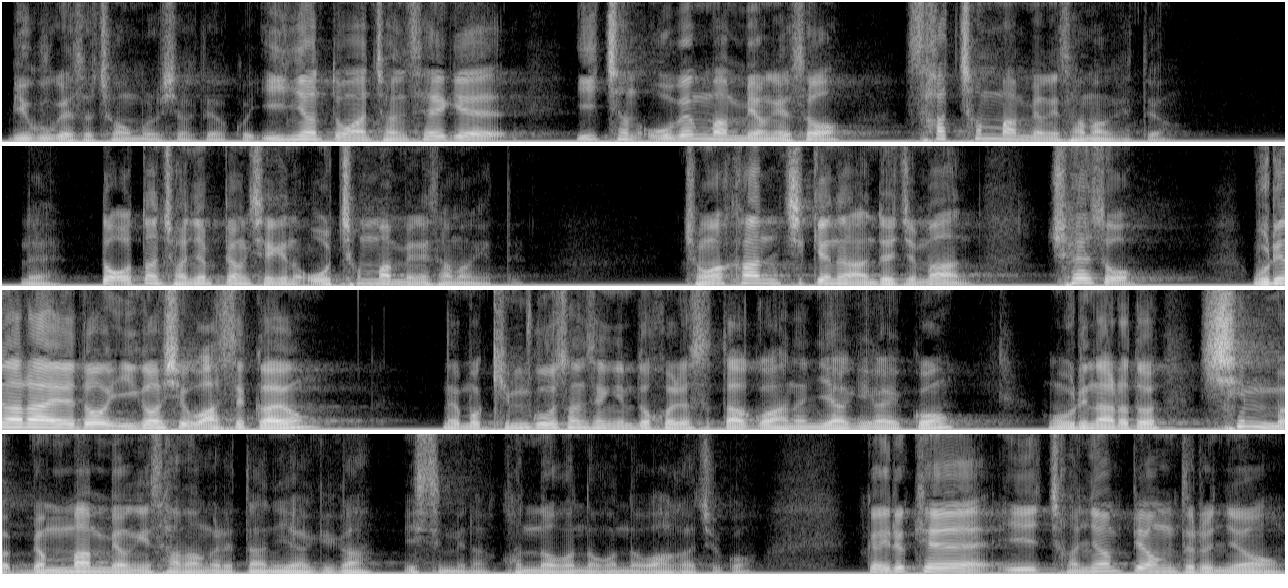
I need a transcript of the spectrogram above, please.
미국에서 처음으로 시작되었고 2년 동안 전 세계 2,500만 명에서 4천만 명이 사망했대요. 네. 또 어떤 전염병 체계는 5천만 명이 사망했대요. 정확한 집계는 안 되지만 최소 우리나라에도 이것이 왔을까요? 네, 뭐 김구 선생님도 걸렸었다고 하는 이야기가 있고 뭐 우리나라도 십 몇만 명이 사망을 했다는 이야기가 있습니다. 건너 건너 건너 와가지고. 그러니까 이렇게 이 전염병들은요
